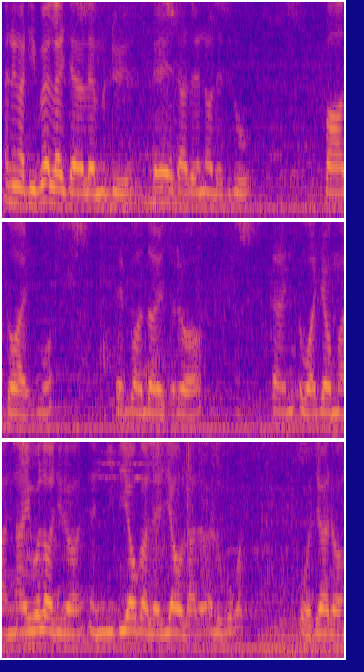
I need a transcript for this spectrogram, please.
အဲ့ဒါကဒီဘက်လိုက်ကြတယ်လည်းမတွေ့ဘူးအဲဒါဆိုရင်တော့လေသူတို့ပါသွားပြီပေါ့အဲပါသွားပြီဆိုတော့အဲဟိုအကြောင်းမှာနိုင်ဝက်လောက်ကြည့်တော့ညီတယောက်ကလည်းရောက်လာတော့အဲ့လိုပေါ့ကွာဟိုကြတော့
